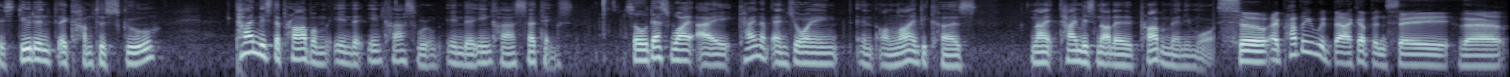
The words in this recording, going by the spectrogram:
a student that come to school. Time is the problem in the in-classroom, in the in-class settings. So that's why I kind of enjoying an online because not, time is not a problem anymore. So I probably would back up and say that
